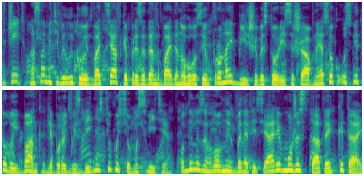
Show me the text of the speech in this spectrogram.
the G20 На саміті Великої двадцятки президент Байден оголосив про найбільший в історії США внесок у світовий банк для боротьби з бідністю в усьому світі. Одним із головних бенефіціарів може стати Китай.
